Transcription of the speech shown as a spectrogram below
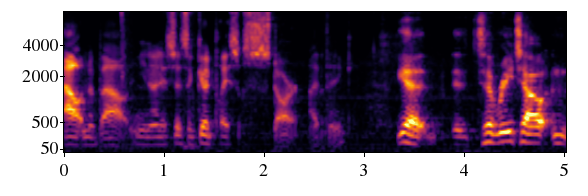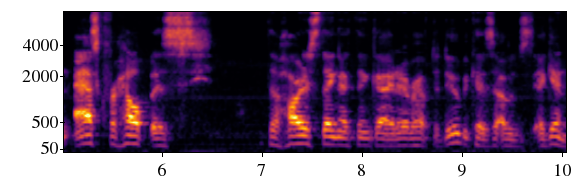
out and about. You know, it's just a good place to start, I think. yeah, to reach out and ask for help is the hardest thing I think I'd ever have to do because I was again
